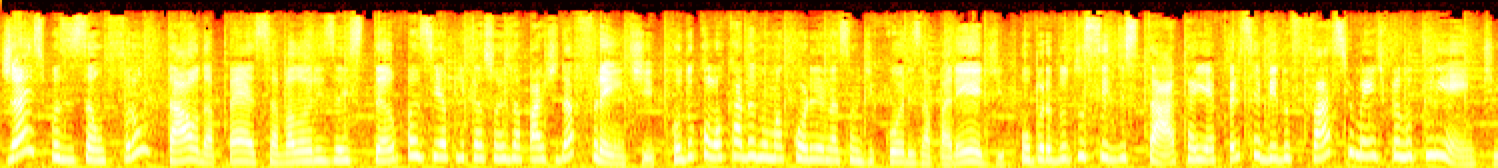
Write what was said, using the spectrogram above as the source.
Já a exposição frontal da peça valoriza estampas e aplicações na parte da frente. Quando colocada numa coordenação de cores na parede, o produto se destaca e é percebido facilmente pelo cliente.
